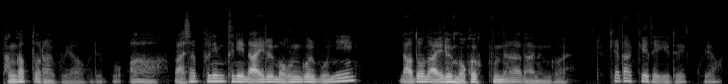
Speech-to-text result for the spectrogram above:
반갑더라고요. 그리고 아 마샤 플림튼이 나이를 먹은 걸 보니 나도 나이를 먹었구나라는 걸 깨닫게 되기도 했고요.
